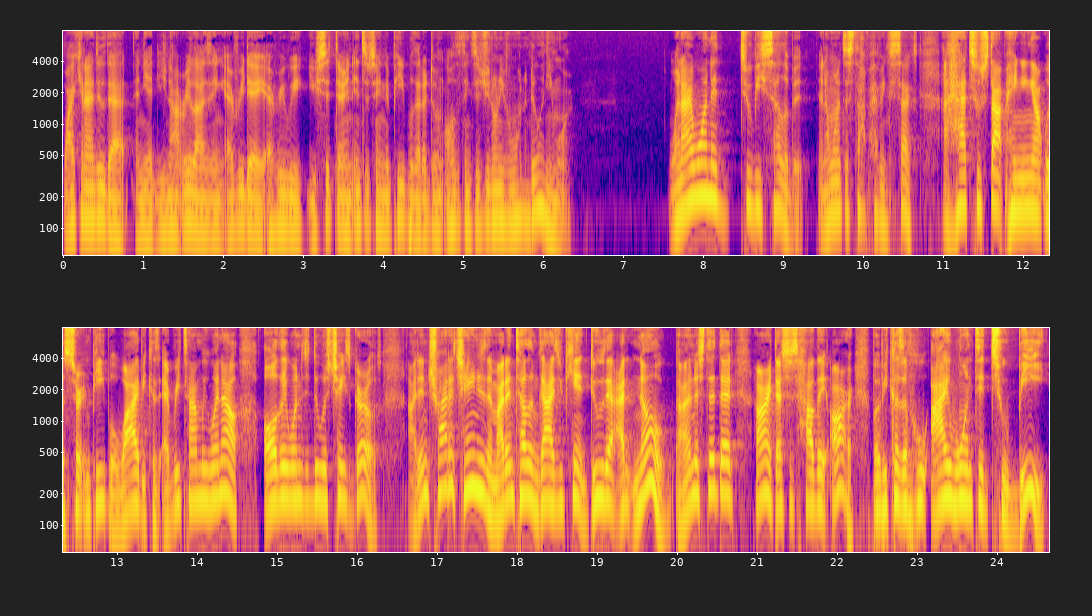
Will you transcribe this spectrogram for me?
Why can't I do that? And yet you're not realizing every day, every week, you sit there and entertain the people that are doing all the things that you don't even want to do anymore. When I wanted to be celibate and I wanted to stop having sex, I had to stop hanging out with certain people. Why? Because every time we went out, all they wanted to do was chase girls. I didn't try to change them. I didn't tell them, guys, you can't do that. I, no, I understood that. All right, that's just how they are. But because of who I wanted to be,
